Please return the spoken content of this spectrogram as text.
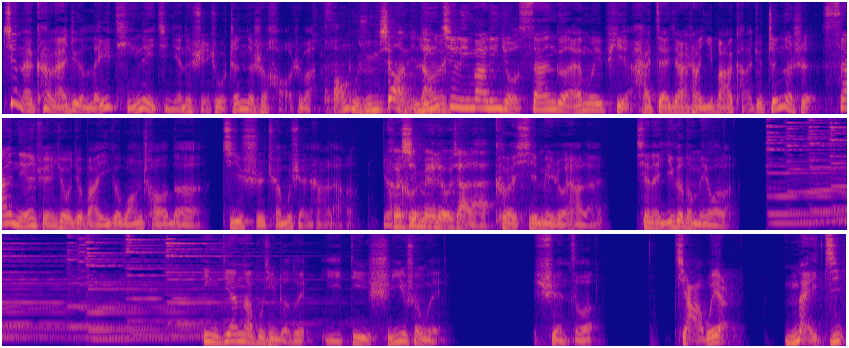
现在看来，这个雷霆那几年的选秀真的是好，是吧？黄埔军校，你零七、零八、零九三个 MVP，还再加上伊巴卡，就真的是三年选秀就把一个王朝的基石全部选下来了。可惜没留下来。可惜没留下来，现在一个都没有了。印第安纳步行者队以第十一顺位选择贾维尔·麦基。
